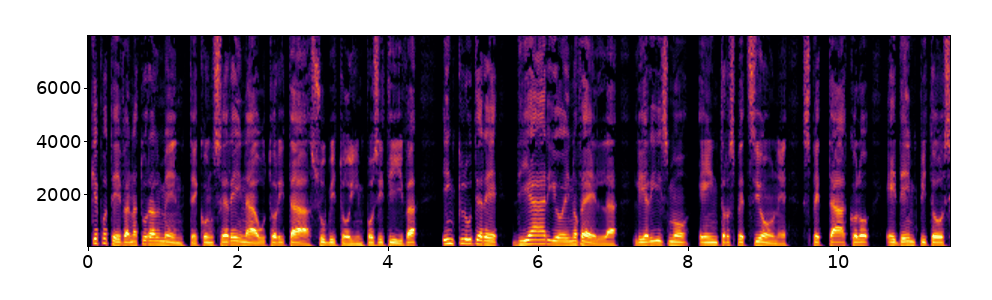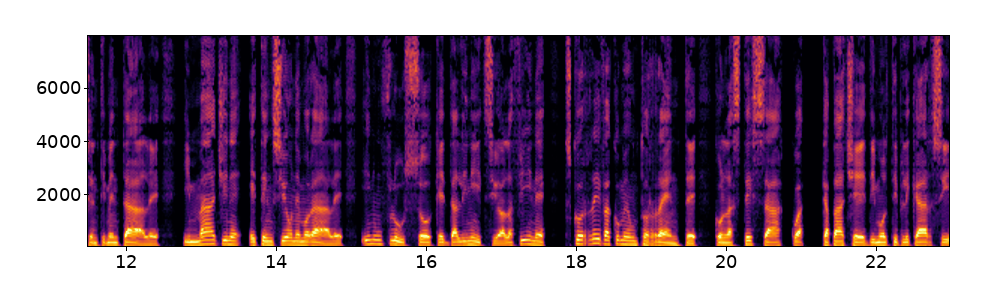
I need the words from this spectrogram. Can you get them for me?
che poteva naturalmente con serena autorità subito impositiva includere diario e novella, lirismo e introspezione, spettacolo ed empito sentimentale, immagine e tensione morale, in un flusso che dall'inizio alla fine scorreva come un torrente, con la stessa acqua capace di moltiplicarsi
